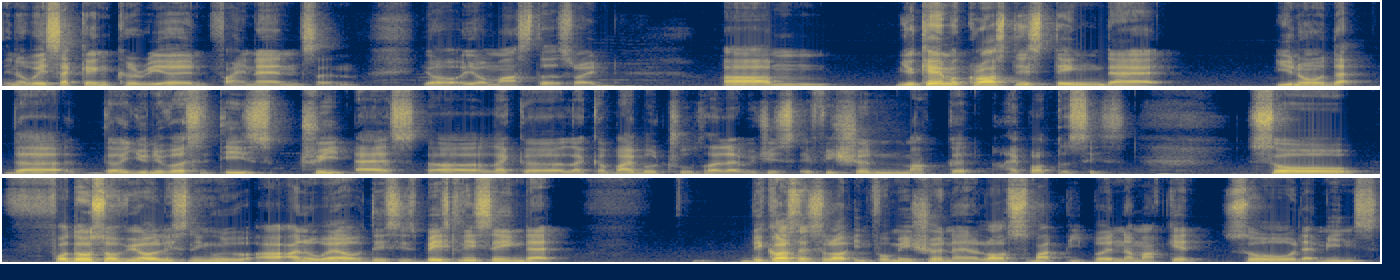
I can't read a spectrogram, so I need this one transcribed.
in a way second career in finance and your your masters, right? Um, you came across this thing that you know that the the universities treat as uh like a like a bible truth like that which is efficient market hypothesis. So for those of you all listening who are unaware of this is basically saying that because there's a lot of information and a lot of smart people in the market so that means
